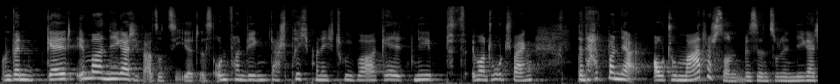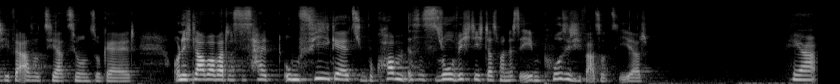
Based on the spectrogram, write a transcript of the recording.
Und wenn Geld immer negativ assoziiert ist und von wegen, da spricht man nicht drüber, Geld, nee, pf, immer totschweigen, dann hat man ja automatisch so ein bisschen so eine negative Assoziation zu Geld. Und ich glaube aber, dass es halt, um viel Geld zu bekommen, ist es so wichtig, dass man das eben positiv assoziiert. Ja,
